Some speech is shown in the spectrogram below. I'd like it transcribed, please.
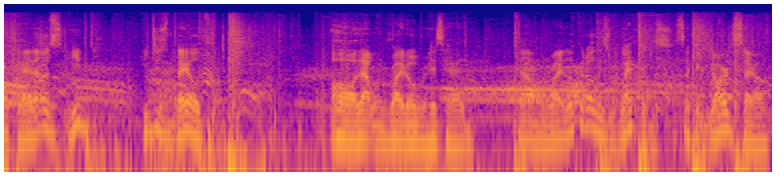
Okay, that was he he just bailed. Oh, that one right over his head. That one right. Look at all these weapons. It's like a yard sale.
